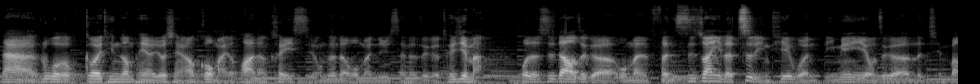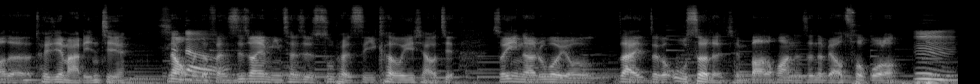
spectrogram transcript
那如果各位听众朋友有想要购买的话呢，可以使用真的我们女神的这个推荐码，或者是到这个我们粉丝专业的置顶贴文里面也有这个冷钱包的推荐码连接。那我们的粉丝专业名称是 Super C 克威小姐，所以呢，如果有在这个物色冷钱包的话呢，真的不要错过喽。嗯。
